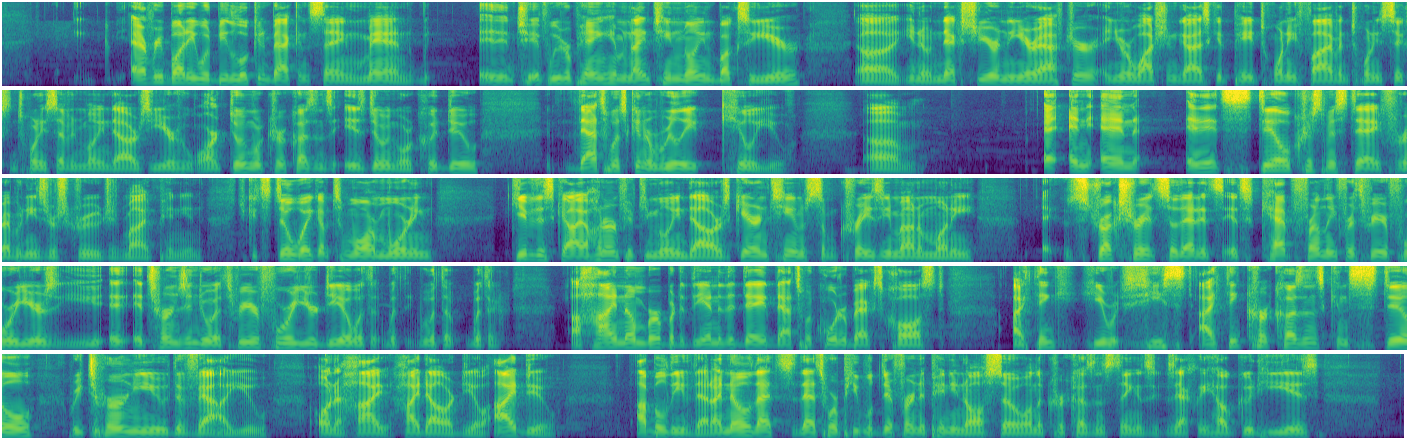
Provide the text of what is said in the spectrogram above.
everybody would be looking back and saying, "Man, if we were paying him 19 million bucks a year, uh, you know, next year and the year after, and you're watching guys get paid 25 and 26 and 27 million dollars a year who aren't doing what Kirk Cousins is doing or could do, that's what's going to really kill you." Um, and and and it's still Christmas Day for Ebenezer Scrooge, in my opinion. You could still wake up tomorrow morning, give this guy 150 million dollars, guarantee him some crazy amount of money, eh, structure it so that it's it's cap friendly for three or four years. It, it turns into a three or four year deal with with with a with a, a high number, but at the end of the day, that's what quarterbacks cost. I think he he's I think Kirk Cousins can still return you the value on a high high dollar deal. I do. I believe that. I know that's that's where people differ in opinion. Also on the Kirk Cousins thing is exactly how good he is.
